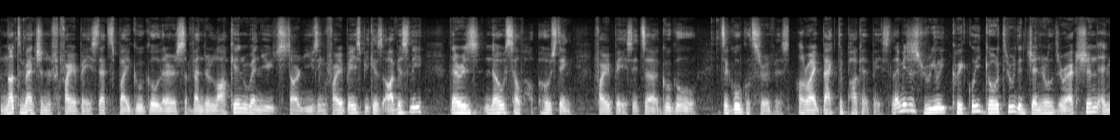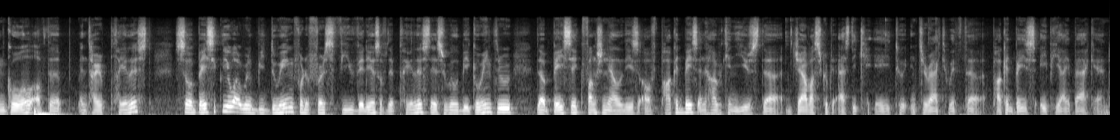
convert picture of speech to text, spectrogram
not to mention Firebase, that's by Google. There's vendor lock-in when you start using Firebase because obviously there is no self-hosting Firebase. It's a Google it's a Google service. Alright, back to Pocket Base. Let me just really quickly go through the general direction and goal of the entire playlist. So basically what we'll be doing for the first few videos of the playlist is we'll be going through the basic functionalities of Pocket Base and how we can use the JavaScript SDK to interact with the Pocket Base API backend.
